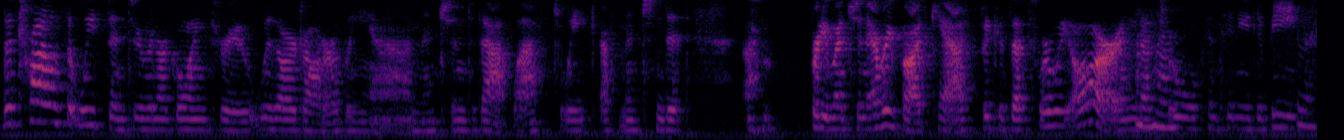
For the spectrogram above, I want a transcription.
the trials that we've been through and are going through with our daughter Leanna. I mentioned that last week. I've mentioned it um, pretty much in every podcast because that's where we are and that's Mhm. where we'll continue to be. Sure.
